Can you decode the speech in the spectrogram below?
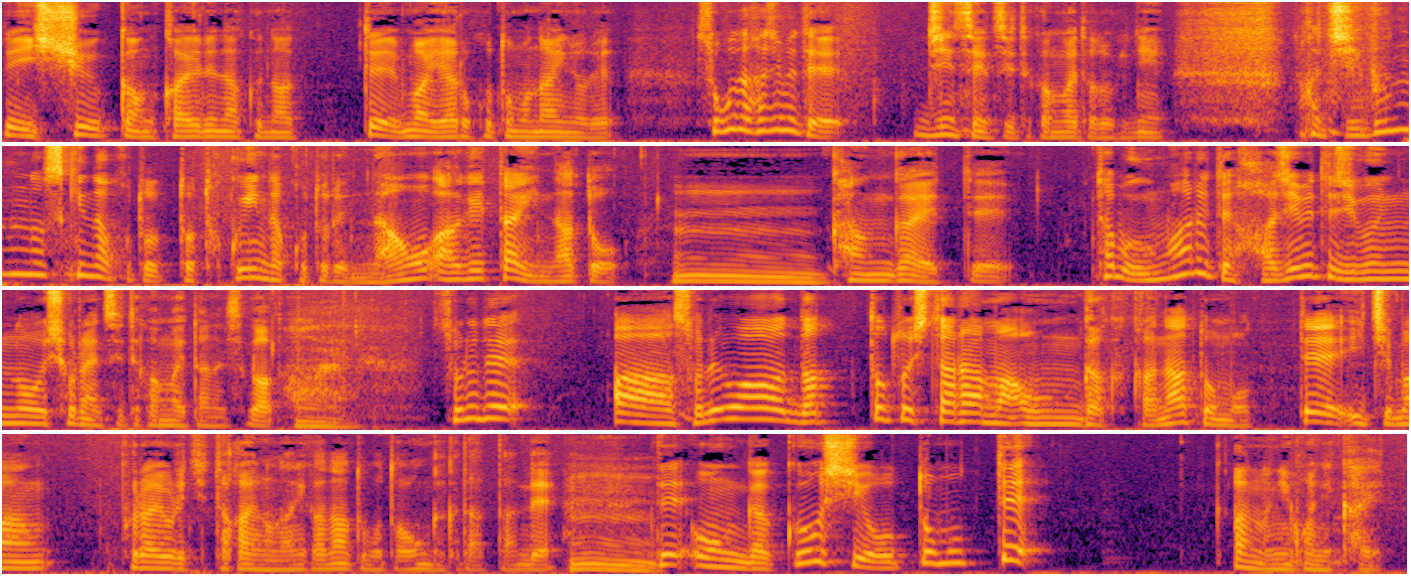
で、1週間帰れなくなって、まあ、やることもないので、そこで初めて人生について考えたときに、なんか自分の好きなことと得意なことで名を上げたいなと考えて、多分生まれて初めて自分の将来について考えたんですが、はい。それで、ああ、それはだったとしたら、まあ音楽かなと思って、一番プライオリティ高いの何かなと思ったら音楽だったんで、うん。で、音楽をしようと思って、あの、日本に帰って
